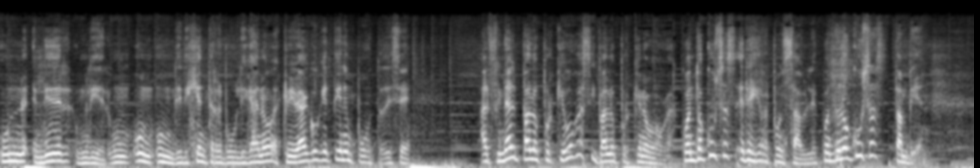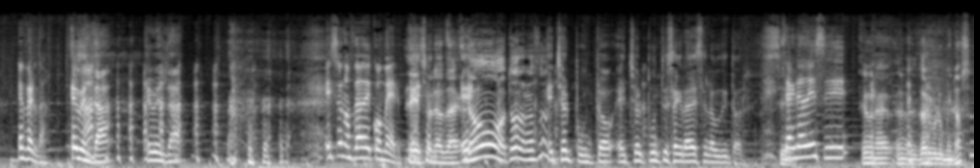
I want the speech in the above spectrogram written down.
un líder, un líder, un, un- un dirigente republicano escribe algo que tiene un punto. Dice, al final palos porque bogas y palos porque no bogas. Cuando acusas eres irresponsable, cuando no acusas también. Es verdad. Es verdad, es verdad. Eso nos da de comer. Eso nos da- No, toda la razón. Hecho el punto, hecho el punto y se agradece el auditor. Sí. Se agradece. ¿Es una- un auditor luminoso?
